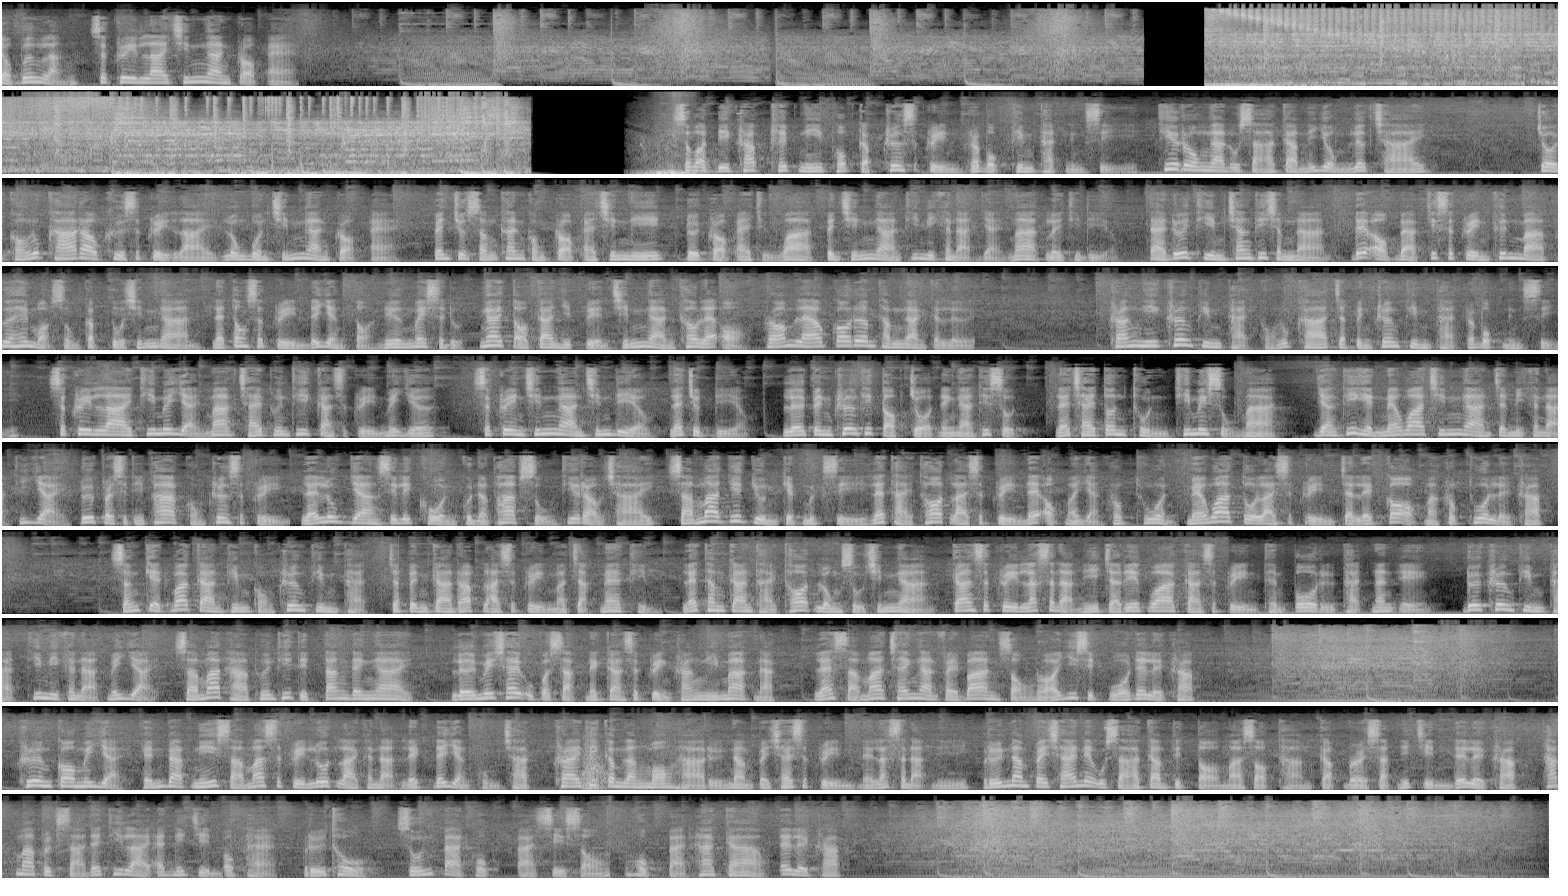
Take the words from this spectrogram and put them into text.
จบเบื้องหลัง สกรีนลายชิ้นงานกรอบแอร์สวัสดีครับ คลิปนี้พบกับเครื่องสกรีนระบบพิมพ์แพดหนึ่งสี ที่โรงงานอุตสาหกรรมนิยมเลือกใช้ โจทย์ของลูกค้าเราคือสกรีนลายลงบนชิ้นงานกรอบแอร์ เป็นจุดสำคัญของกรอบแอร์ชิ้นนี้ โดยกรอบแอร์ถือว่าเป็นชิ้นงานที่มีขนาดใหญ่มากเลยทีเดียว แต่ด้วยทีมช่างที่ชำนาญ ได้ออกแบบจิ๊กสกรีนขึ้นมาเพื่อให้เหมาะสมกับตัวชิ้นงาน และต้องสกรีนได้อย่างต่อเนื่องไม่สะดุด ง่ายต่อการหยิบเปลี่ยนชิ้นงานเข้าและออก พร้อมแล้วก็เริ่มทำงานกันเลย ครั้งนี้เครื่องพิมพ์แพดของลูกค้าจะเป็นเครื่องพิมพ์แพดระบบหนึ่งสี สกรีนลายที่ไม่ใหญ่มากใช้พื้นที่การสกรีนไม่เยอะ สกรีนชิ้นงานชิ้นเดียว และจุดเดียว เลยเป็นเครื่องที่ตอบโจทย์ในงานที่สุด และใช้ต้นทุนที่ไม่สูงมาก อย่างที่เห็นแม้ว่าชิ้นงานจะมีขนาดที่ใหญ่ด้วยประสิทธิภาพของเครื่องสกรีน และลูกยางซิลิโคนคุณภาพสูงที่เราใช้ สามารถยืดหยุ่นเก็บหมึกสี และถ่ายทอดลายสกรีนได้ออกมาอย่างครบถ้วน แม้ว่าตัวลายสกรีนจะเล็กก็ออกมาครบถ้วนเลยครับ สังเกตว่าการพิมพ์ของเครื่องพิมพ์แพดจะเป็นการรับลายสกรีนมาจากแม่พิมพ์ และทำการถ่ายทอดลงสู่ชิ้นงาน การสกรีนลักษณะนี้จะเรียกว่าการสกรีนเทมโปหรือแพดนั่นเองด้วยเครื่องพิมพ์แพดที่มีขนาดไม่ใหญ่ สามารถหาพื้นที่ติดตั้งได้ง่าย เลยไม่ใช่อุปสรรคในการสกรีนครั้งนี้มากนัก และสามารถใช้งานไฟบ้าน 220 โวลต์ได้เลยครับ เครื่องก็ไม่ใหญ่ เห็นแบบนี้สามารถสกรีนลวดลายขนาดเล็กได้อย่างคมชัด ใครที่กำลังมองหาหรือนำไปใช้สกรีนในลักษณะนี้ หรือนำไปใช้ในอุตสาหกรรมติดต่อมาสอบถามกับบริษัทนิจินได้เลยครับ ทักมาปรึกษาได้ที่ไลน์แอดนิจินโอแพหรือโทร 0868426859 ได้เลยครับ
